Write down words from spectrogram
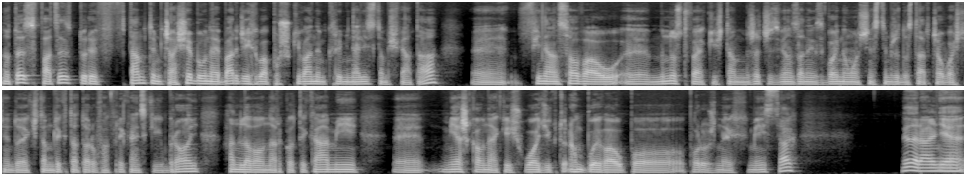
no to jest facet, który w tamtym czasie był najbardziej chyba poszukiwanym kryminalistą świata. E, finansował e, mnóstwo jakichś tam rzeczy związanych z wojną, łącznie z tym, że dostarczał właśnie do jakichś tam dyktatorów afrykańskich broń, handlował narkotykami, e, mieszkał na jakiejś łodzi, którą pływał po, po różnych miejscach. Generalnie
